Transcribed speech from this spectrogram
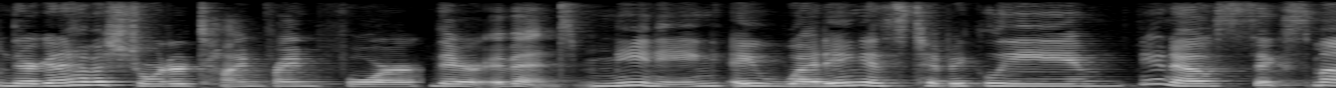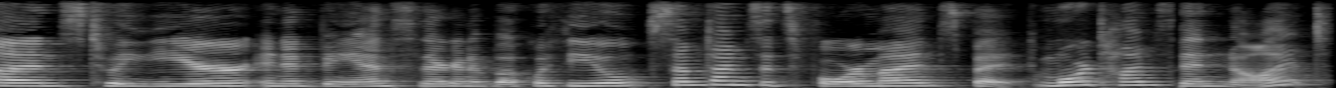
they're going to have a shorter time frame for their event. Meaning, a wedding is typically, you know, 6 months to a year in advance they're going to book with you. Sometimes it's 4 months, but more times than not,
